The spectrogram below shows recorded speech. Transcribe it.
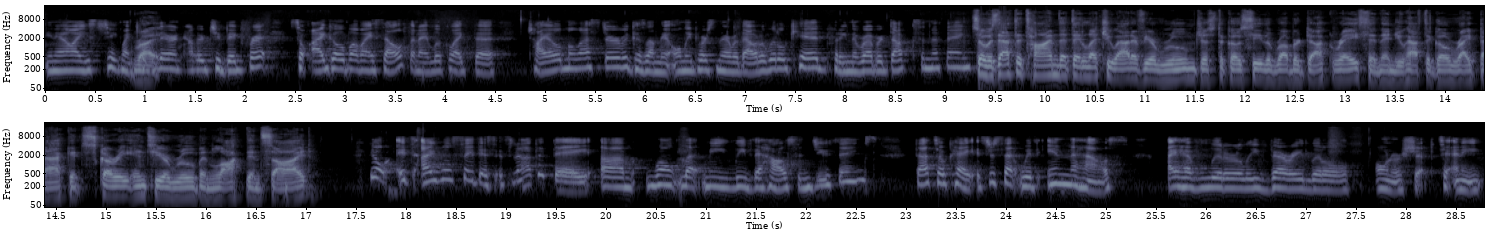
You know, I used to take my kids right. there and now they're too big for it. So I go by myself and I look like the child molester because I'm the only person there without a little kid putting the rubber ducks in the thing. So is that the time that they let you out of your room just to go see the rubber duck race and then you have to go right back and scurry into your room and locked inside? No, it's. I will say this: it's not that they um, won't let me leave the house and do things. That's okay. It's just that within the house, I have literally very little ownership to any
